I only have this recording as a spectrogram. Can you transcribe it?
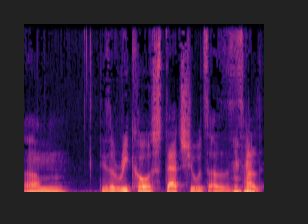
ähm, diese RICO-Statutes, also das ist halt,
